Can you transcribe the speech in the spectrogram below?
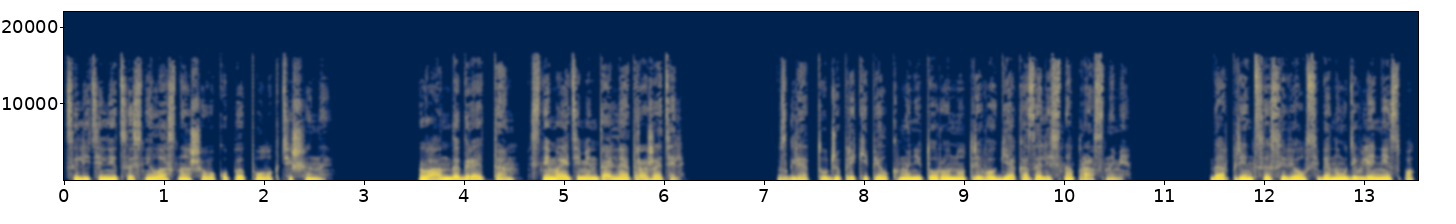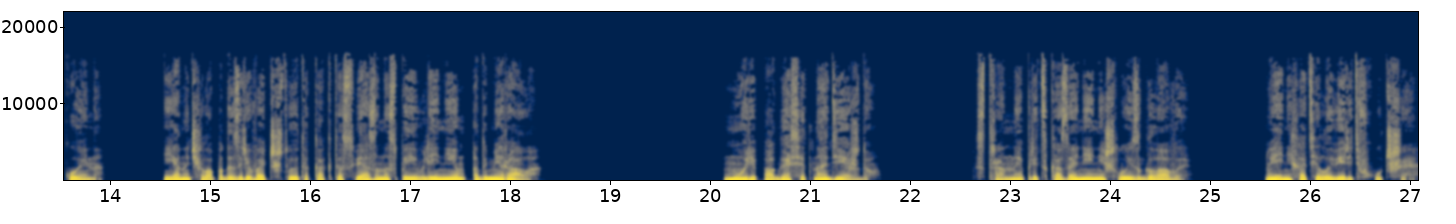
Целительница сняла с нашего купе полок тишины. «Ванда, Гретта, снимайте ментальный отражатель». Взгляд тут же прикипел к монитору, но тревоги оказались напрасными. Дар принцессы вел себя на удивление спокойно. Я начала подозревать, что это как-то связано с появлением адмирала. Море погасит надежду. Странное предсказание не шло из головы. Но я не хотела верить в худшее.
